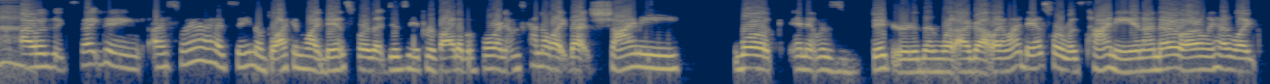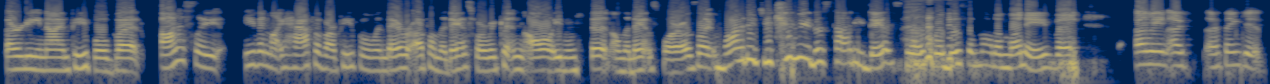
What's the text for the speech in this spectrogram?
I was expecting I swear I had seen a black and white dance floor that Disney provided before and it was kinda like that shiny look and it was bigger than what I got. Like my dance floor was tiny and I know I only had like 39 people, but honestly, even like half of our people when they were up on the dance floor, we couldn't all even fit on the dance floor. I was like, why did you give me this tiny dance floor for this amount of money? But I mean, I I think it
